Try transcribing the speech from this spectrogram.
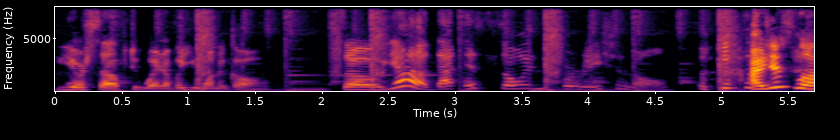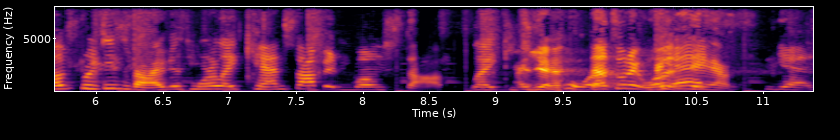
yourself to wherever you want to go. So yeah, that is so inspirational. I just love Priti's vibe. It's more like can't stop and won't stop. Like Yeah, support. that's what it was. Yes. damn. Yes.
